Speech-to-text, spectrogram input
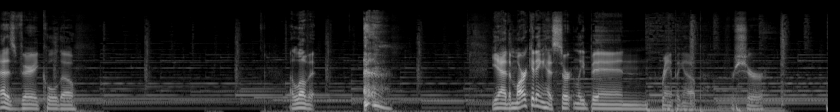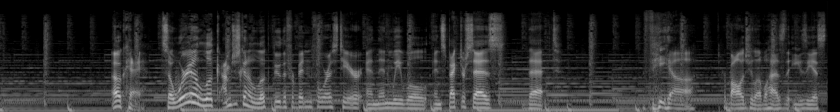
That is very cool, though. I love it. yeah, the marketing has certainly been ramping up for sure. Okay, so we're gonna look. I'm just gonna look through the Forbidden Forest here, and then we will. Inspector says that the uh, herbology level has the easiest,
